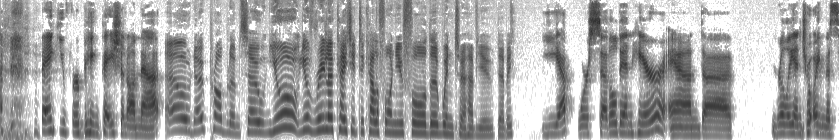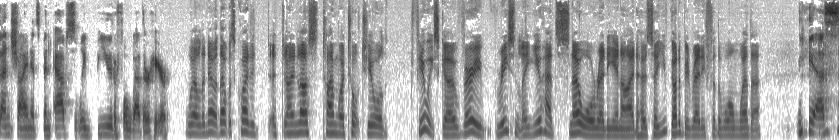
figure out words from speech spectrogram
Thank you for being patient on that. Oh, no problem. So you're you've relocated to California for the winter, have you, Debbie? Yep, we're settled in here and uh, really enjoying the sunshine. It's been absolutely beautiful weather here. Well, I know that was quite a, a last time I talked to you, or a few weeks ago, very recently, you had snow already in Idaho, so you've got to be ready for the warm weather. Yes,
